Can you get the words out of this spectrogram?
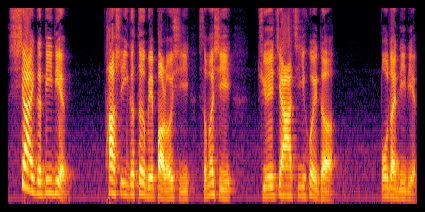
下一个低点，它是一个特别保留席，什么席？绝佳机会的波段低点。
